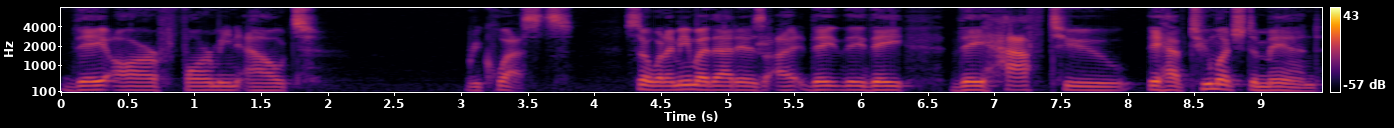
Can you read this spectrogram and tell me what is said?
they are farming out requests. So what I mean by that is I, they, they, they, they have to they have too much demand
